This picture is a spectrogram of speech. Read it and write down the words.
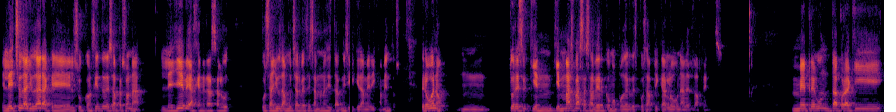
hecho de ayudar a que el subconsciente de esa persona le lleve a generar salud, pues ayuda muchas veces a no necesitar ni siquiera medicamentos. Pero bueno, mm, tú eres quien, quien más vas a saber cómo poder después aplicarlo una vez lo aprendas. Me pregunta por aquí,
